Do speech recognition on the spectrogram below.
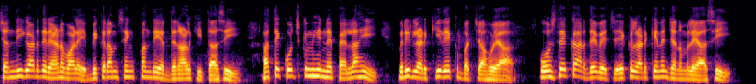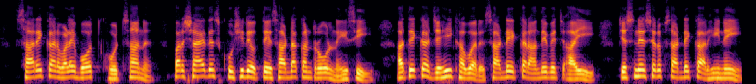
ਚੰਡੀਗੜ੍ਹ ਦੇ ਰਹਿਣ ਵਾਲੇ ਵਿਕਰਮ ਸਿੰਘ ਪੰਧੇਰ ਦੇ ਨਾਲ ਕੀਤਾ ਸੀ ਅਤੇ ਕੁਝ ਕੁ ਮਹੀਨੇ ਪਹਿਲਾਂ ਹੀ ਮੇਰੀ ਲੜਕੀ ਦੇ ਇੱਕ ਬੱਚਾ ਹੋਇਆ। ਉਸ ਦੇ ਘਰ ਦੇ ਵਿੱਚ ਇੱਕ ਲੜਕੇ ਨੇ ਜਨਮ ਲਿਆ ਸੀ। ਸਾਰੇ ਘਰ ਵਾਲੇ ਬਹੁਤ ਖੁਸ਼ ਸਨ ਪਰ ਸ਼ਾਇਦ ਇਸ ਖੁਸ਼ੀ ਦੇ ਉੱਤੇ ਸਾਡਾ ਕੰਟਰੋਲ ਨਹੀਂ ਸੀ ਅਤੇ ਇੱਕ ਅਜਿਹੀ ਖਬਰ ਸਾਡੇ ਘਰਾਂ ਦੇ ਵਿੱਚ ਆਈ ਜਿਸ ਨੇ ਸਿਰਫ ਸਾਡੇ ਘਰ ਹੀ ਨਹੀਂ,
